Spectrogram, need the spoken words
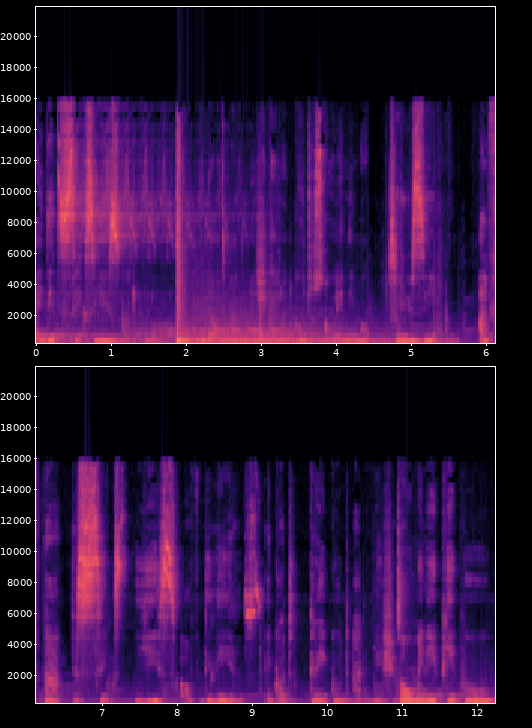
I did six years at home without admission. I cannot go to school anymore. So you see, after the six years of delays, I got three good admissions. So many people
